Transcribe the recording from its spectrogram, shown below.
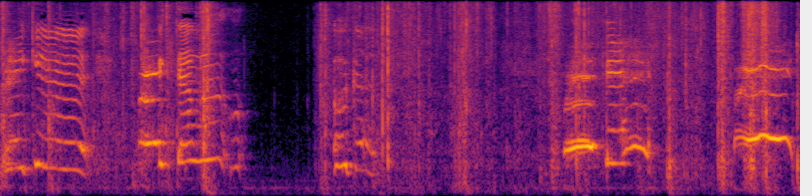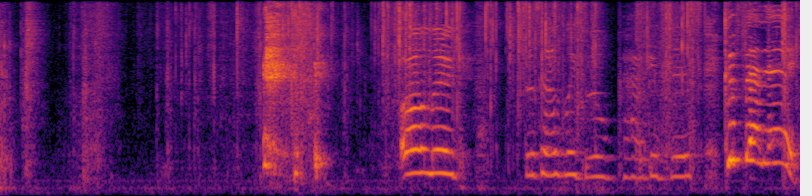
Break it! Break that one! Oh god. Break it! Break! oh look. This has like little Confetti!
